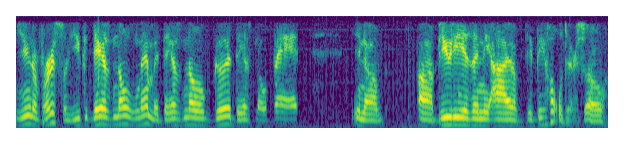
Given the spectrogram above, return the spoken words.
universal. You could, there's no limit. There's no good. There's no bad. You know, uh, beauty is in the eye of the beholder. So,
